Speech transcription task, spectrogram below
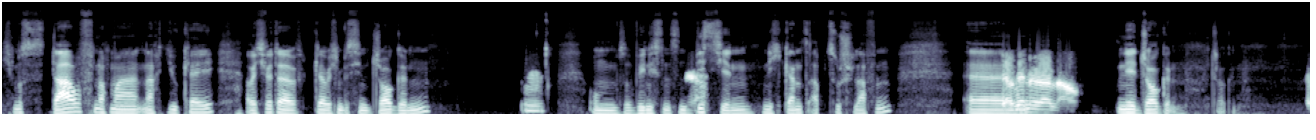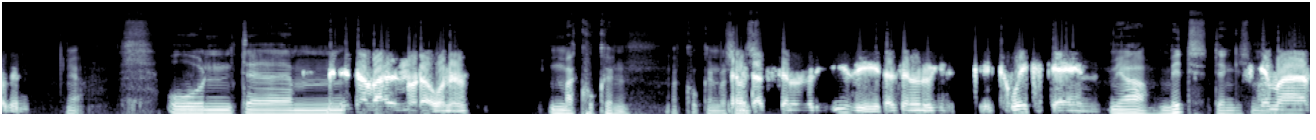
Ich muss darf nochmal nach UK, aber ich werde da, glaube ich, ein bisschen joggen, Hm. um so wenigstens ein Ja. bisschen nicht ganz abzuschlaffen. Ähm, Joggen oder laufen? Nee, joggen. Joggen. Joggen. Und ähm, Mit Intervallen oder ohne? mal gucken. Mal gucken. Ja, Wahrscheinlich. das ist ja nun wirklich easy. Das ist ja nun wirklich quick gain. Ja, mit, denke ich mal. Immer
